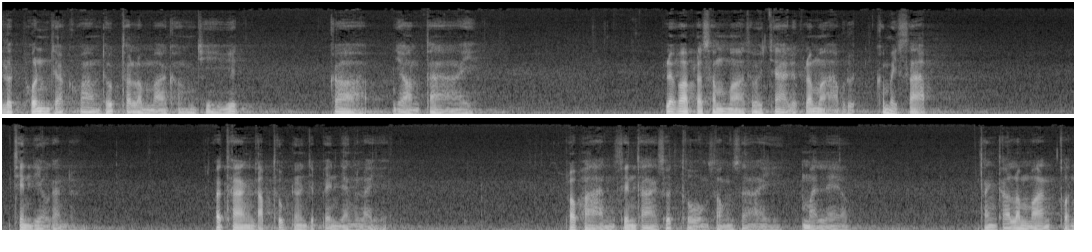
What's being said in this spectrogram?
หลุดพ้นจากความทุกข์ทรมานของชีวิต ก็ยอมตายแปลว่าพระสัมมาสัมพุทธเจ้าหรือพระมหาบุรุษก็ไม่ทราบ เช่นเดียวกันว่าทางดับทุกข์นั้นจะเป็นอย่างไร เพราะผ่านเส้นทางสุดโต่งสองสายมาแล้ว ทั้งทรมานตน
